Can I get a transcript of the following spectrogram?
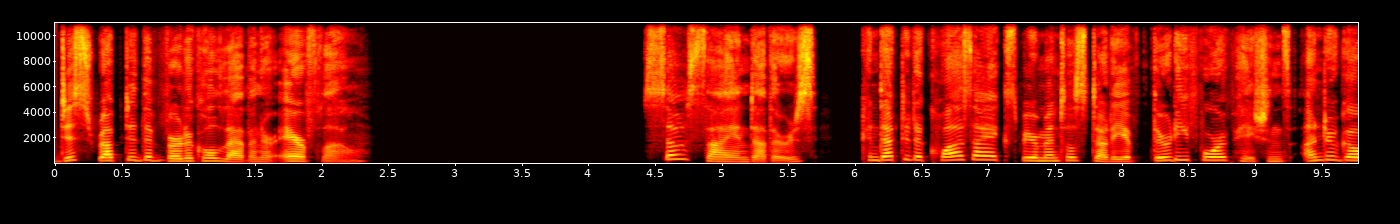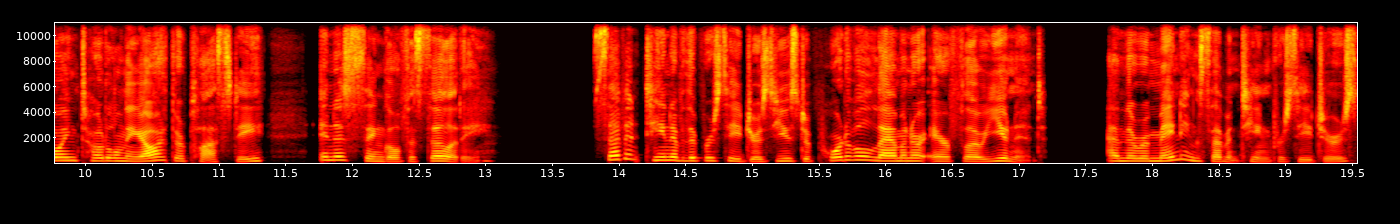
disrupted the vertical laminar airflow. Sossai and others conducted a quasi experimental study of 34 patients undergoing total knee arthroplasty in a single facility. 17 of the procedures used a portable laminar airflow unit, and the remaining 17 procedures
